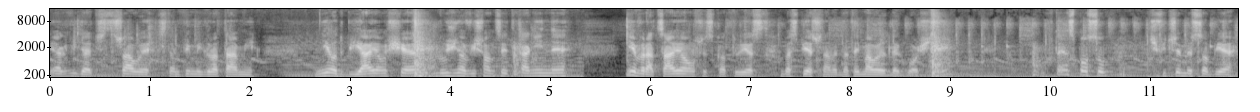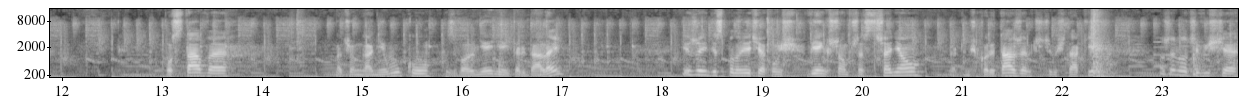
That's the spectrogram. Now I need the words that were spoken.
Jak widać strzały z tępymi grotami nie odbijają się luźno wiszącej tkaniny, nie wracają, wszystko tu jest bezpieczne nawet na tej małej odległości. W ten sposób ćwiczymy sobie postawę, naciąganie łuku, zwolnienie itd. Jeżeli dysponujecie jakąś większą przestrzenią, jakimś korytarzem czy czymś takim, możemy oczywiście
